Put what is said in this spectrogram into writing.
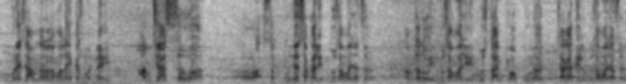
मुंबऱ्याच्या आमदाराला मला एकच म्हणणं आहे. आमच्या सर्व स- म्हणजे सकल हिंदू समाजाचं आमचा जो हिंदू समाज आहे हिंदुस्थान किंवा पूर्ण जगातील हिंदू समाज असेल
